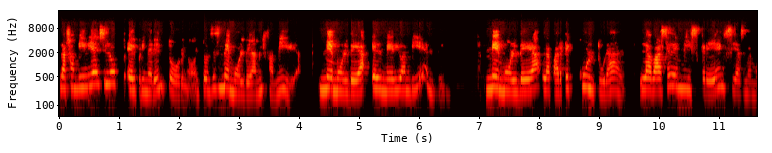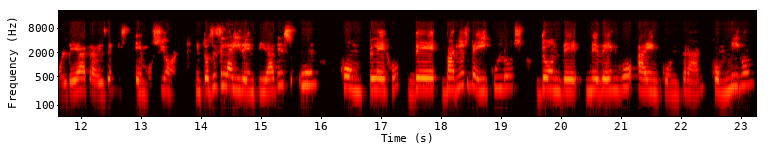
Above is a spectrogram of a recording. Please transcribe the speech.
La familia es lo, el primer entorno, entonces me moldea mi familia, me moldea el medio ambiente, me moldea la parte cultural, la base de mis creencias me moldea a través de mis emociones. Entonces la identidad es un complejo de varios vehículos donde me vengo a encontrar conmigo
